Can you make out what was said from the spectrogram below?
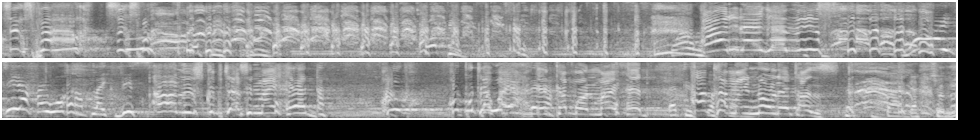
six pack. Six pack. like this. Ah, the scriptures in my head. Ah, who, ah. who put a wire? They come on my head. How so come I know letters? Bad, actually.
